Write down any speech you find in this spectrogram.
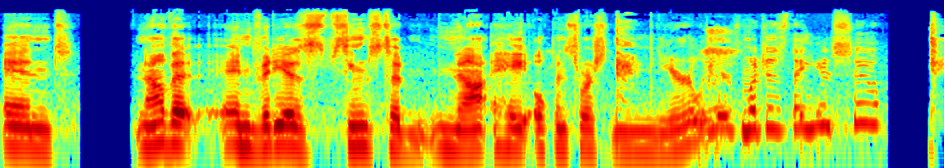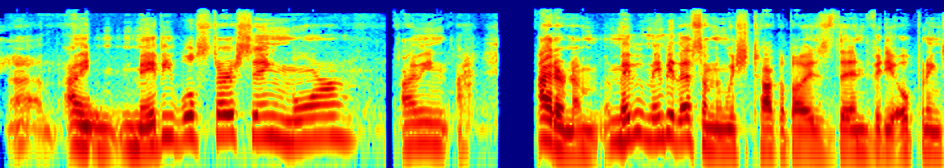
And now that Nvidia seems to not hate open source nearly as much as they used to, um, I mean, maybe we'll start seeing more. I mean, I- I don't know. Maybe maybe that's something we should talk about is the Nvidia opening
